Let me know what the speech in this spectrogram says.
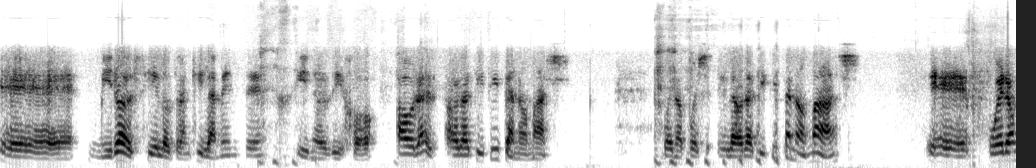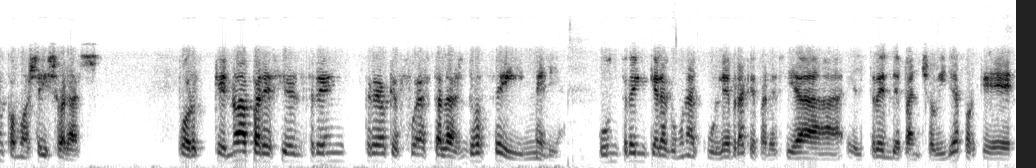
Eh, miró al cielo tranquilamente y nos dijo, ahora, ahora titita no más. Bueno, pues la hora titita no más eh, fueron como seis horas, porque no apareció el tren, creo que fue hasta las doce y media un tren que era como una culebra que parecía el tren de Pancho Villa porque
